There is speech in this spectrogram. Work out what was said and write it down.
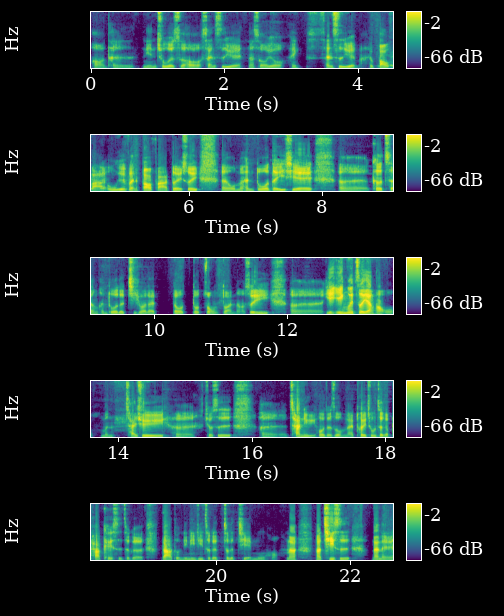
哦，可能年初的时候，三四月那时候又哎、欸、三四月嘛，又爆发，五月份的爆发，对，所以呃我们很多的一些呃课程，很多的计划在都都中断了，所以呃也也因为这样哈，我我们才去呃就是呃参与，或者是我们来推出这个 Podcast 这个大屯零零七这个这个节目哈，那那其实那呢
